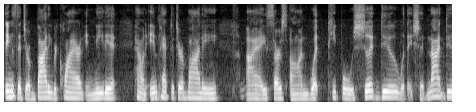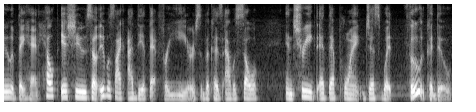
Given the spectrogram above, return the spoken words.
things that your body required and needed how it impacted your body. I searched on what people should do, what they should not do, if they had health issues. So it was like I did that for years because I was so intrigued at that point just what food could do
